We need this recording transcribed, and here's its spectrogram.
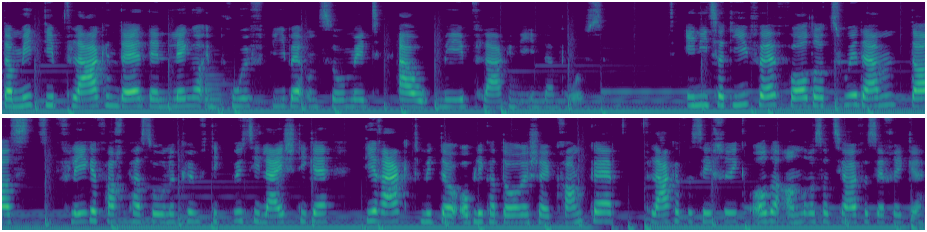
damit die Pflegenden dann länger im Beruf bleiben und somit auch mehr Pflegende in dem Beruf sind. Die Initiative fordert zudem, dass Pflegefachpersonen künftig gewisse Leistungen direkt mit der obligatorischen Krankenpflegeversicherung oder anderen Sozialversicherungen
